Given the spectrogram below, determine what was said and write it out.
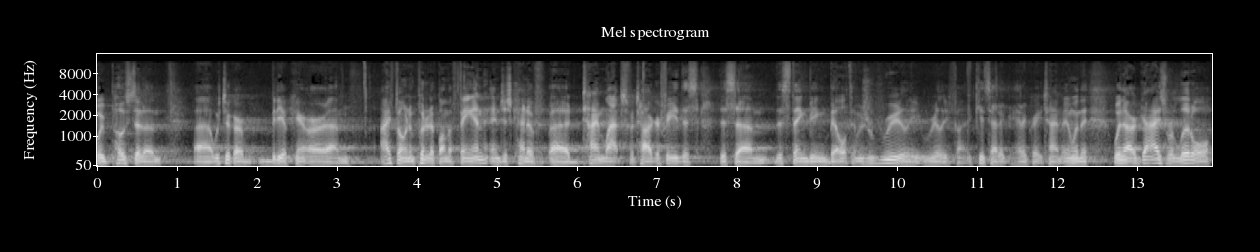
we posted a, uh, we took our video camera, our um, iPhone and put it up on the fan and just kind of uh, time lapse photography. This this um, this thing being built. It was really really fun. The kids had a had a great time. And when the when our guys were little.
